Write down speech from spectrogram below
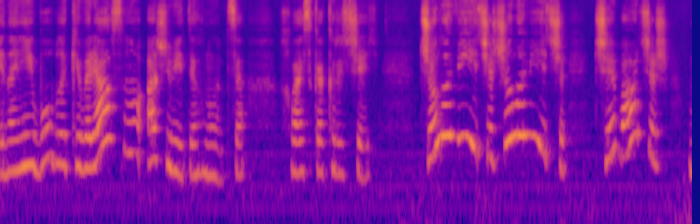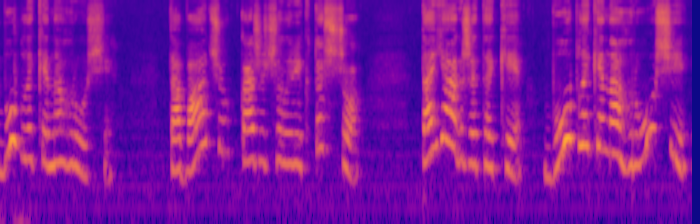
і на ній бублики вирясно, аж віти гнуться. Хвеська кричить Чоловіче, чоловіче, чи бачиш бублики на груші? Та бачу, каже чоловік, то що? Та як же таки? Бублики на груші?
